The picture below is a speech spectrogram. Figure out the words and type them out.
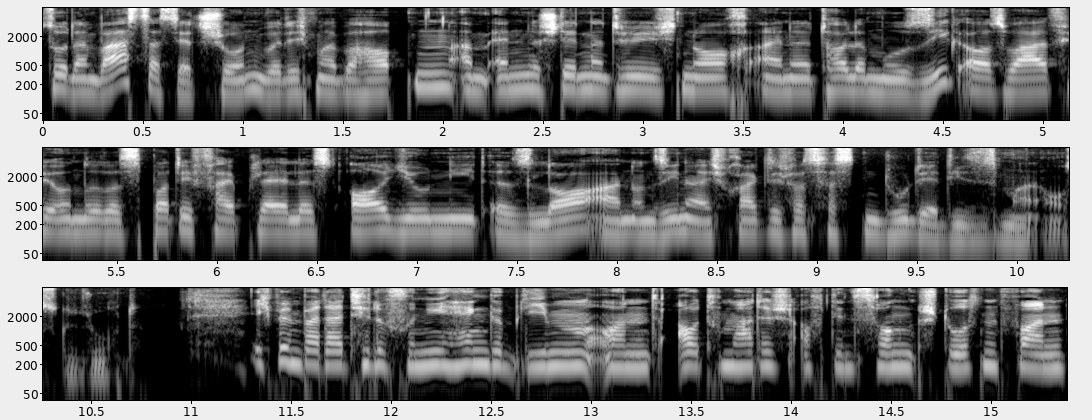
So, dann war es das jetzt schon, würde ich mal behaupten. Am Ende steht natürlich noch eine tolle Musikauswahl für unsere Spotify-Playlist All You Need Is Law an. Und Sina, ich frage dich, was hast denn du dir dieses Mal ausgesucht? Ich bin bei der Telefonie hängen geblieben und automatisch auf den Song gestoßen von,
